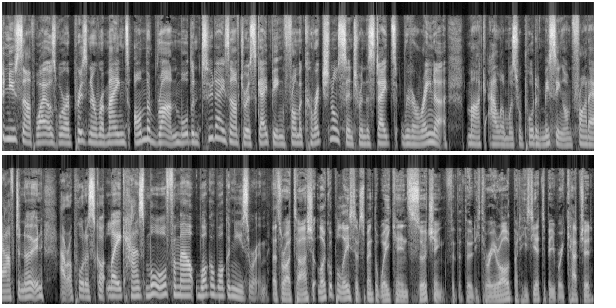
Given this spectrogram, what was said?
To New South Wales, where a prisoner remains on the run more than two days after escaping from a correctional centre in the state's Riverina. Mark Allen was reported missing on Friday afternoon. Our reporter Scott Leake has more from our Wagga Wagga newsroom. That's right, Tash. Local police have spent the weekend searching for the 33 year old, but he's yet to be recaptured.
